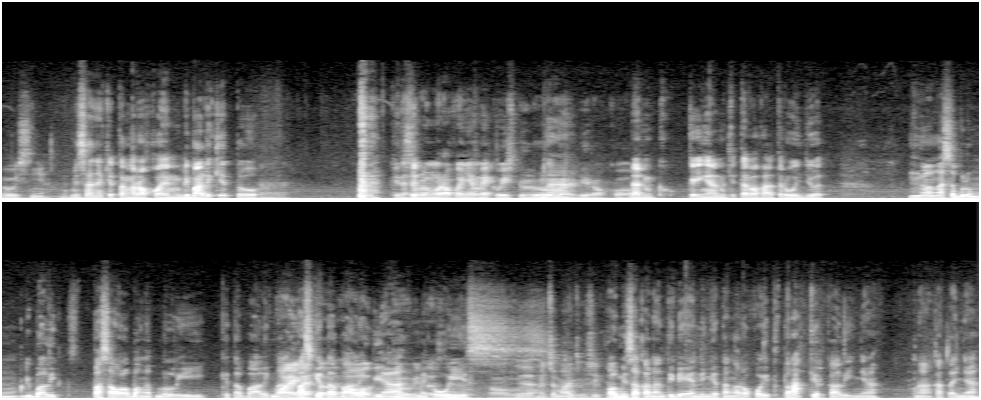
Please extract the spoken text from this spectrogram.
wisnya misalnya kita ngerokok yang dibalik itu Kita sebelum ngerokoknya make wish dulu, Nah. baru dirokok. dan ke- keinginan kita bakal terwujud enggak enggak sebelum dibalik pas awal banget beli kita balik Oh, nah yang pas nggak kita tahu. Oh, baliknya gitu, make a wish Oh, Ya. Macam-macam sih. kalau misalkan nanti di ending kita ngerokok itu terakhir kalinya nah katanya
